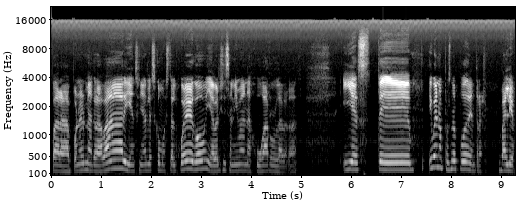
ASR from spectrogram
para ponerme a grabar y enseñarles cómo está el juego y a ver si se animan a jugarlo, la verdad. Y este. Y bueno, pues no pude entrar. Valió.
